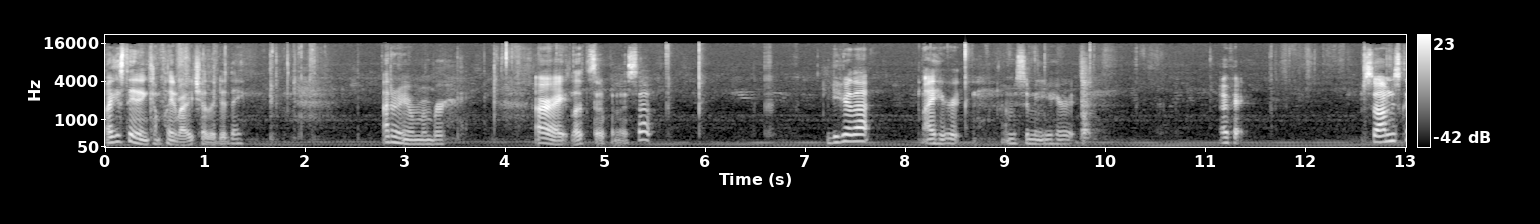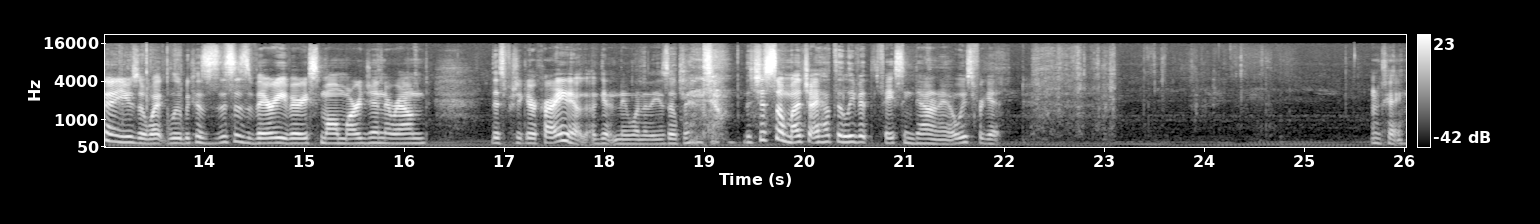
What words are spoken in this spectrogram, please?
I guess they didn't complain about each other, did they? I don't even remember. All right, let's open this up. You hear that? I hear it. I'm assuming you hear it. Okay. So I'm just going to use a wet glue because this is very, very small margin around this particular card. I need to get a new one of these opened. it's just so much. I have to leave it facing down and I always forget. Okay.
